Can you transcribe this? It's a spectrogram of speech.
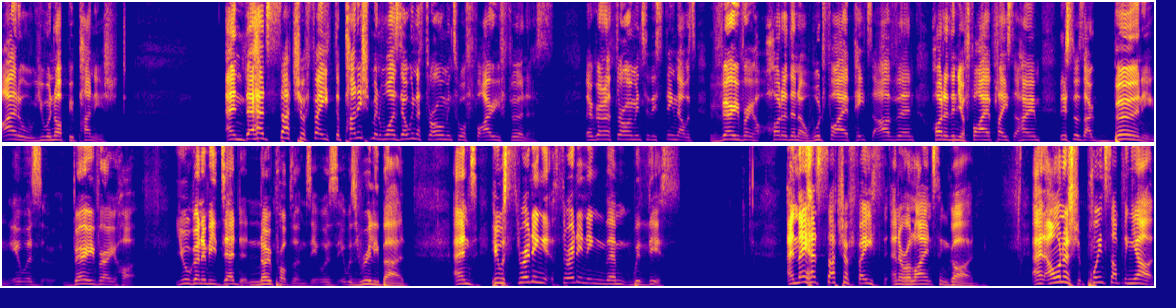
idol, you will not be punished. And they had such a faith. The punishment was they were going to throw him into a fiery furnace. They were going to throw him into this thing that was very, very hotter than a wood fire pizza oven, hotter than your fireplace at home. This was like burning. It was very, very hot. You were going to be dead, no problems. It was, it was really bad. And he was threatening, threatening them with this. And they had such a faith and a reliance in God. And I want to point something out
